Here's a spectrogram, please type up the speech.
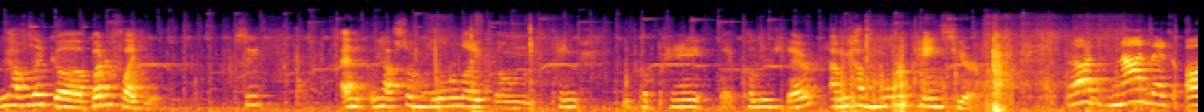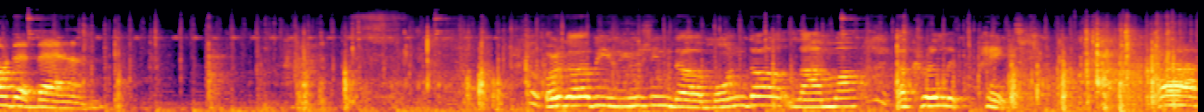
we have like a butterfly here. See? And we have some more like um pink we could paint like colors there. And we have more paints here. Not not as older than. We're gonna be using the Mondo Llama acrylic paint. Uh,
